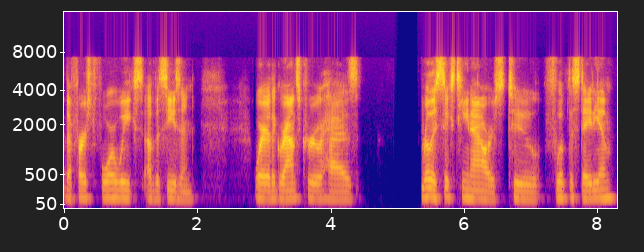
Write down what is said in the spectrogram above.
the first four weeks of the season where the grounds crew has really 16 hours to flip the stadium.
